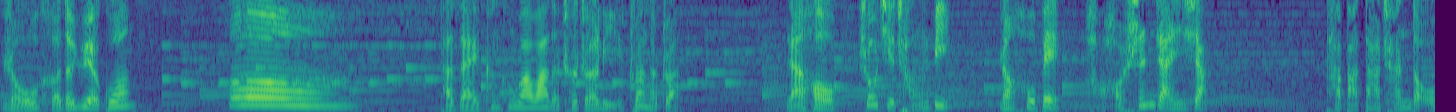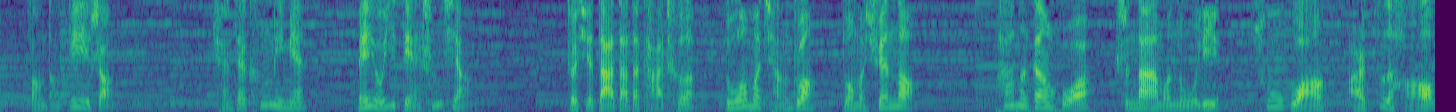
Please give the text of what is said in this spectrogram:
柔和的月光。啊。他在坑坑洼洼的车辙里转了转，然后收起长臂，让后背好好伸展一下。他把大铲斗放到地上，全在坑里面，没有一点声响。这些大大的卡车多么强壮，多么喧闹！他们干活是那么努力、粗犷而自豪。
